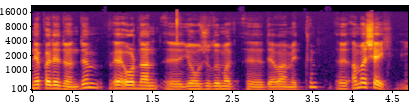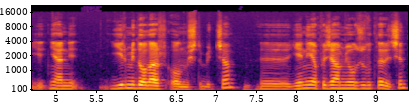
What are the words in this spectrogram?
Nepal'e döndüm ve oradan e, yolculuğuma e, devam ettim. E, ama şey yani 20 dolar olmuştu bütçem. E, yeni yapacağım yolculuklar için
